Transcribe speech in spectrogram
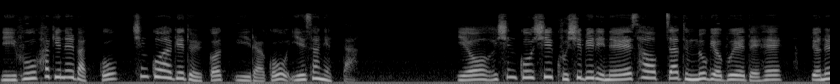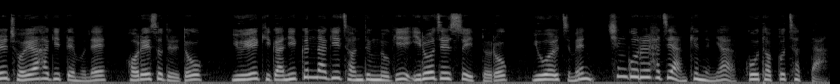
이후 확인을 받고 신고하게 될 것이라고 예상했다. 이어 신고 시 90일 이내의 사업자 등록 여부에 대해 답변을 줘야 하기 때문에 거래소들도 유예 기간이 끝나기 전 등록이 이뤄질 수 있도록 6월쯤엔 신고를 하지 않겠느냐고 덧붙였다.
